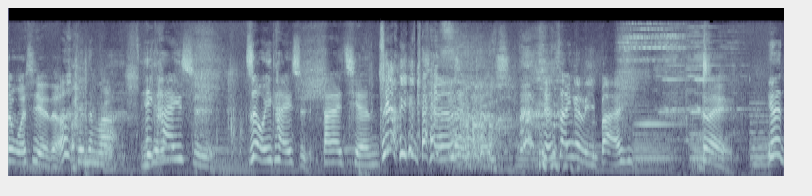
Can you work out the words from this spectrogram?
这我写的，真的吗？一开始只有一开始，大概前只有一开始，前三个礼拜，对，因为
